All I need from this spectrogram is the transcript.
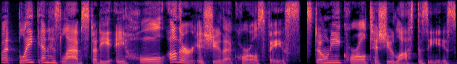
But Blake and his lab study a whole other issue that corals face stony coral tissue loss disease.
